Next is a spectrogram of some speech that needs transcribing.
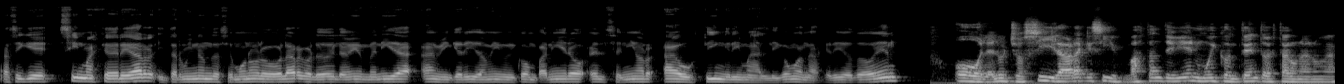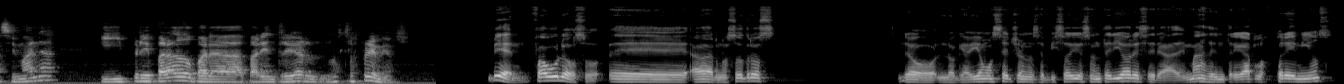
Así que sin más que agregar y terminando ese monólogo largo, le doy la bienvenida a mi querido amigo y compañero, el señor Agustín Grimaldi. ¿Cómo andás, querido? ¿Todo bien? Hola, Lucho. Sí, la verdad que sí, bastante bien, muy contento de estar una nueva semana y preparado para, entregar nuestros premios. Bien, fabuloso. Eh, a ver, nosotros lo, lo que habíamos hecho en los episodios anteriores era, además de entregar los premios,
